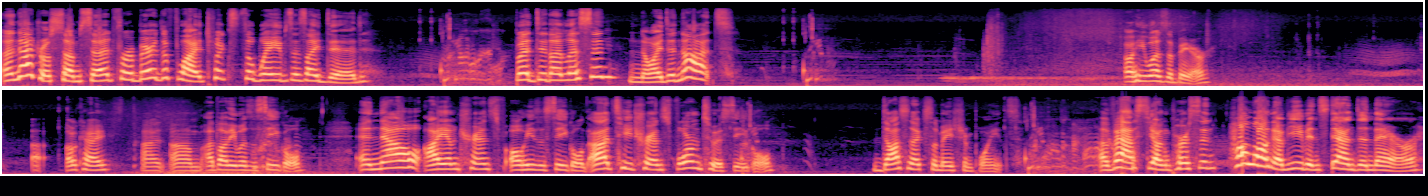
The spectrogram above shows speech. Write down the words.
A natural, some said, for a bear to fly twixt the waves as I did. But did I listen? No, I did not. Oh, he was a bear. Uh, okay. I, um, I thought he was a seagull. And now I am trans- Oh, he's a seagull. As he transformed to a seagull. Dots and exclamation points. Avast, young person! How long have ye been standing there?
